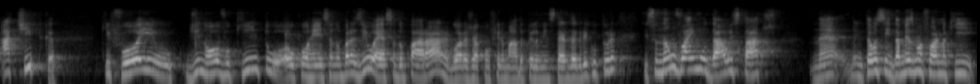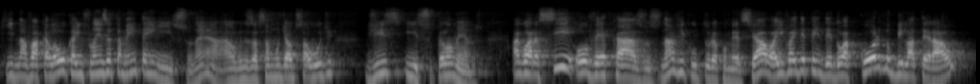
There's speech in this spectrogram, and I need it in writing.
atípica, que foi, de novo, quinto ocorrência no Brasil, essa do Pará, agora já confirmada pelo Ministério da Agricultura. Isso não vai mudar o status. Né? Então, assim, da mesma forma que, que na vaca louca, a influenza também tem isso. Né? A Organização Mundial de Saúde diz isso, pelo menos. Agora, se houver casos na avicultura comercial, aí vai depender do acordo bilateral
